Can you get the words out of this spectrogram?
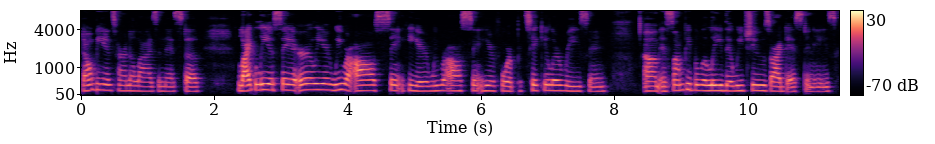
don't be internalizing that stuff. Like leah said earlier we were all sent here. We were all sent here for a particular reason um, and some people believe that we choose our destinies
